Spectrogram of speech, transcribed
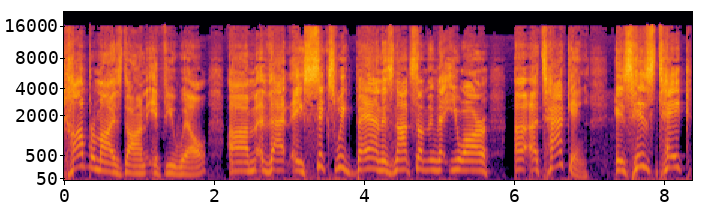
compromised on, if you will. Um, that a six week ban is not something that you are uh, attacking. Is his take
